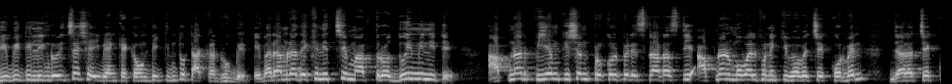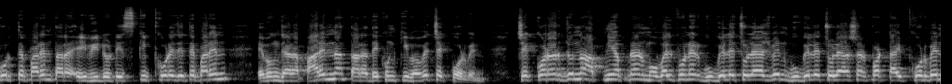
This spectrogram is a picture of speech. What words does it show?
ডিবিটি লিঙ্ক রয়েছে, সেই ব্যাংক অ্যাকাউন্টে কিন্তু টাকা ঢুকবে। এবার আমরা দেখে নিচ্ছি মাত্র দুই মিনিটে আপনার পিএম কিষাণ প্রকল্পের স্ট্যাটাসটি আপনার মোবাইল ফোনে কীভাবে চেক করবেন? যারা চেক করতে পারেন, তারা এই ভিডিওটি স্কিপ করে যেতে পারেন এবং যারা পারেন না, তারা দেখুন কীভাবে চেক করবেন। চেক করার জন্য আপনি আপনার মোবাইল ফোনের গুগলে চলে আসবেন। গুগলে চলে আসার পর টাইপ করবেন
